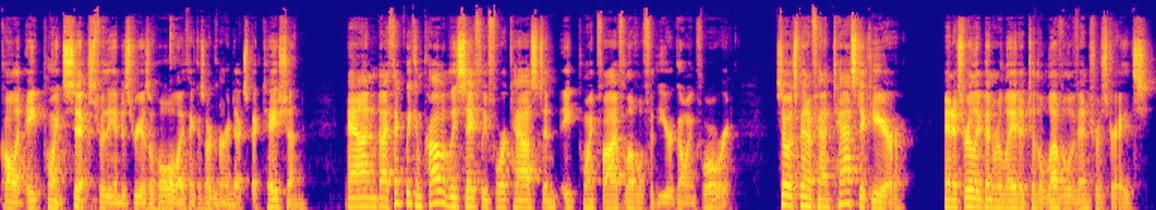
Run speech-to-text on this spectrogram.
call it 8.6 for the industry as a whole, I think is our mm-hmm. current expectation. And I think we can probably safely forecast an 8.5 level for the year going forward. So it's been a fantastic year, and it's really been related to the level of interest rates.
